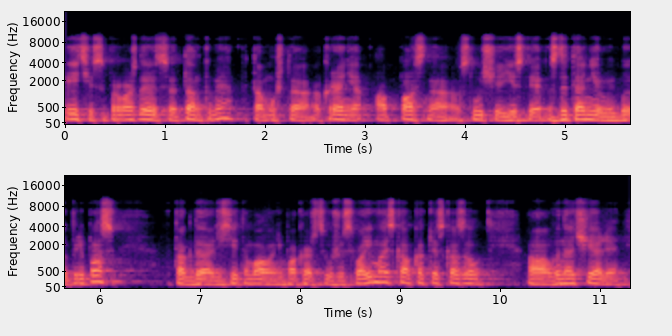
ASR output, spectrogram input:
эти сопровождаются танками, потому что крайне опасно в случае, если сдетонирует боеприпас, тогда действительно мало не покажется уже своим войскам, как я сказал в начале.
